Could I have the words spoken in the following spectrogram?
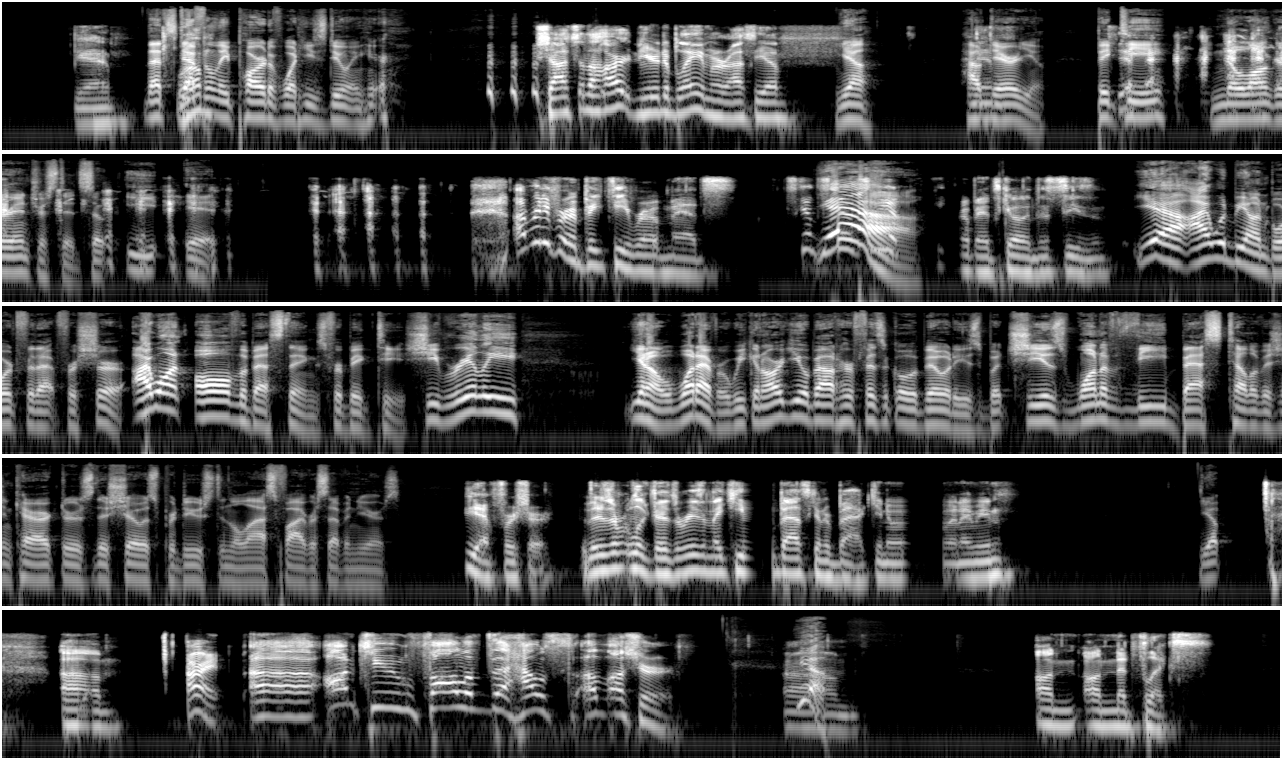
Yeah. That's Well- definitely part of what he's doing here. Shots to the heart, and you're to blame, Horacio. Yeah. How Yeah. dare you? Big T, no longer interested, so eat it. I'm ready for a Big T romance. Let's get, Yeah. romance going this season. Yeah, I would be on board for that for sure. I want all the best things for Big T. She really, you know, whatever. We can argue about her physical abilities, but she is one of the best television characters this show has produced in the last five or seven years. Yeah, for sure. There's a look. There's a reason they keep asking her back. You know what I mean? Yep. Um, all right. Uh, on to Fall of the House of Usher. Um, Yeah. On on Netflix.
